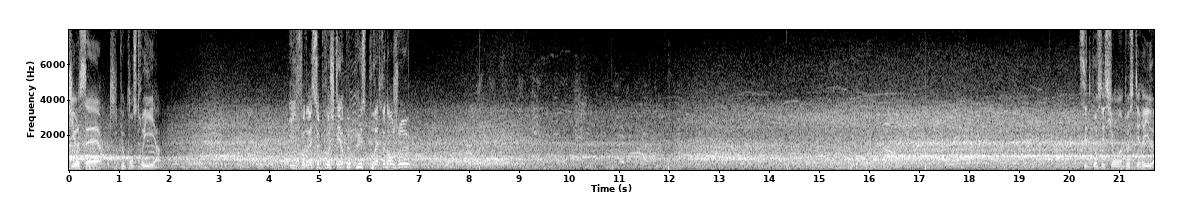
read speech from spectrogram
La JOCR qui peut construire. Il faudrait se projeter un peu plus pour être dangereux. Cette possession un peu stérile.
